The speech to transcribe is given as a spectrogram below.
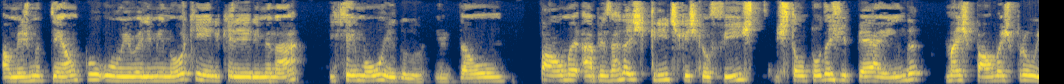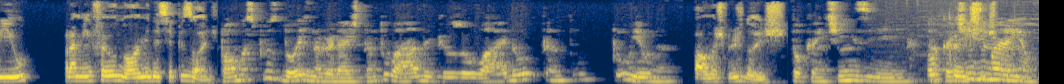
ao mesmo tempo o Will eliminou quem ele queria eliminar e queimou o ídolo. Então, palma, apesar das críticas que eu fiz, estão todas de pé ainda, mas palmas pro Will, para mim foi o nome desse episódio. Palmas pros dois, na verdade, tanto o Adam que usou o Idol, tanto pro Will, né? Palmas pros dois. Tocantins e. Tocantins, e Maranhão.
